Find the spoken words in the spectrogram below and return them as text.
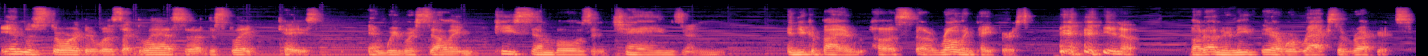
in the store there was a glass uh, display case, and we were selling peace symbols and chains and and you could buy uh, rolling papers, you know. But underneath there were racks of records,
